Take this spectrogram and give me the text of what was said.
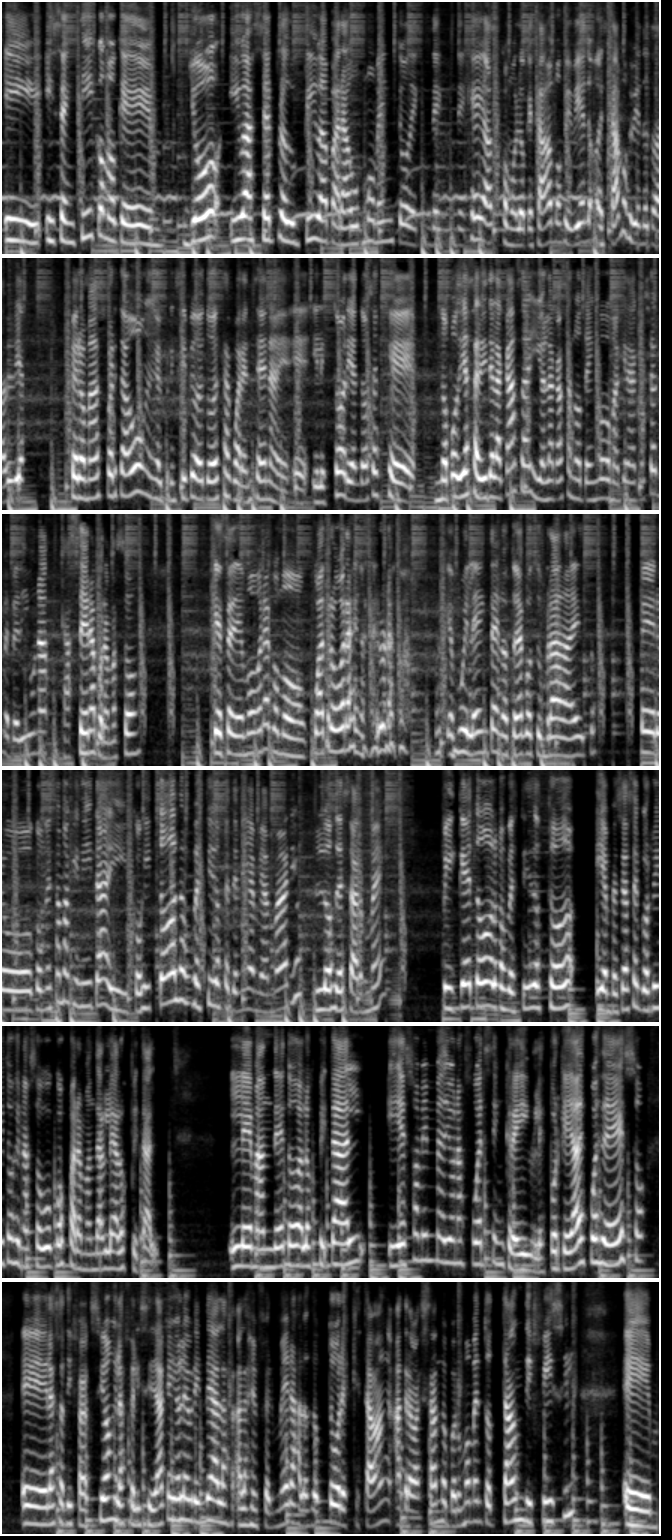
y, y, sentí como que yo iba a ser productiva para un momento de, de, de, chaos como lo que estábamos viviendo, o estamos viviendo todavía, pero más fuerte aún en el principio de toda esta cuarentena eh, eh, y la historia. Entonces que no podía salir de la casa y yo en la casa no tengo máquina de coser, me pedí una casera por Amazon que se demora como cuatro horas en hacer una cosa, porque es muy lenta y no estoy acostumbrada a eso. Pero con esa maquinita y cogí todos los vestidos que tenía en mi armario, los desarmé, piqué todos los vestidos, todos, y empecé a hacer gorritos y nasobucos para mandarle al hospital. Le mandé todo al hospital y eso a mí me dio una fuerza increíble, porque ya después de eso eh, la satisfacción y la felicidad que yo le brindé a las, a las, enfermeras, a los doctores que estaban atravesando por un momento tan difícil, eh,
